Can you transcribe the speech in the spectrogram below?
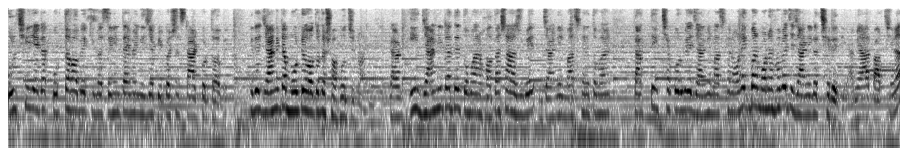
বলছি যে এটা করতে হবে কিংবা সেকেন্ড টাইমে নিজের প্রিপারেশন স্টার্ট করতে হবে। কিন্তু জার্নিটা মোটেও অতটা সহজ নয়। কারণ এই জার্নিটাতে তোমার হতাশা আসবে জার্নির মাঝখানে তোমার কাঁদতে ইচ্ছা করবে জার্নির মাঝখানে অনেকবার মনে হবে যে জার্নিটা ছেড়ে দিই। আমি আর পারছি না।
